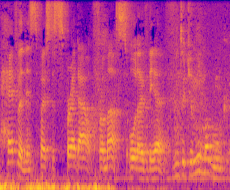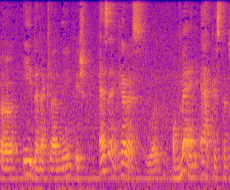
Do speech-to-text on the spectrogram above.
heaven is supposed to spread out from us all over the earth. Mint hogyha mi magunk uh, édenek lennénk, és ezen keresztül a menny elkezdett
